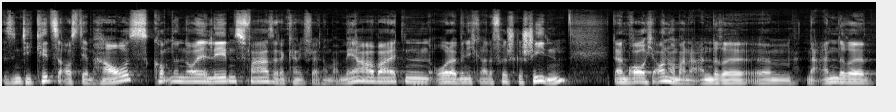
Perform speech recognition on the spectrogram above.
sind die Kids aus dem Haus, kommt eine neue Lebensphase, dann kann ich vielleicht nochmal mehr arbeiten oder bin ich gerade frisch geschieden, dann brauche ich auch nochmal eine andere, ähm, eine andere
